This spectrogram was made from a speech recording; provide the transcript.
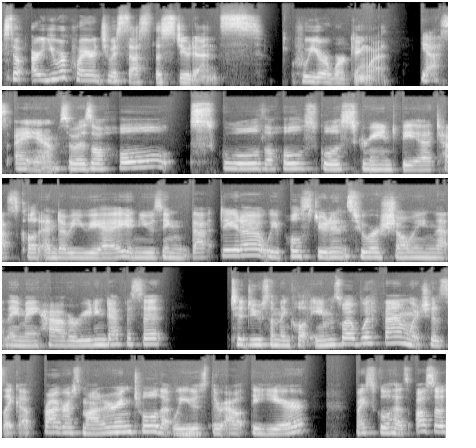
So, are you required to assess the students who you're working with? Yes, I am. So, as a whole school, the whole school is screened via a test called NWEA. And using that data, we pull students who are showing that they may have a reading deficit to do something called AIMSWeb with them, which is like a progress monitoring tool that we Mhm. use throughout the year. My school has also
